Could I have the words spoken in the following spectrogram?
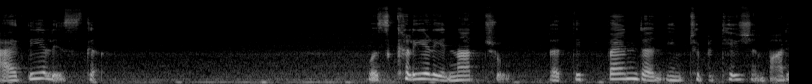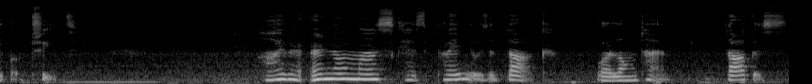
idealist was clearly not true. The defendant interpretation multiple tweets. However, Elon Musk has played with the dog for a long time. Dogs,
